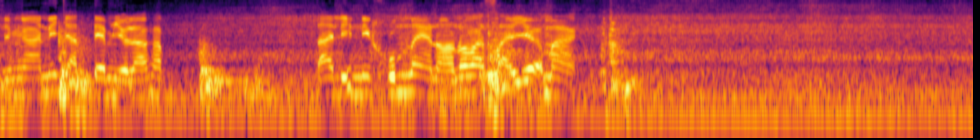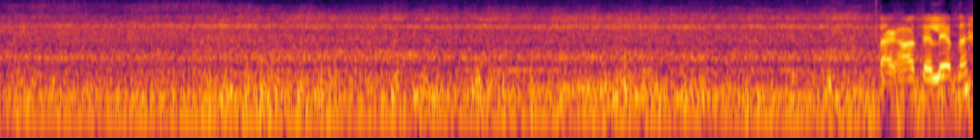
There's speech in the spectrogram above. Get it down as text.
ทีมงานนี่จัดเต็มอยู่แล้วครับ ใต้ดินนี่คุ้มแน่นอนเพราะว่าใส่เยอะมาก ตักเอาแต่เรียบนะ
